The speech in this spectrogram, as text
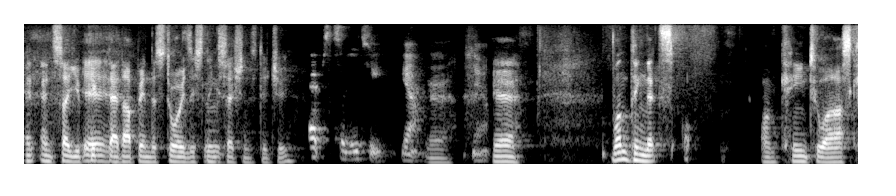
And, and so you picked yeah. that up in the story that's listening good. sessions, did you? Absolutely. Yeah. Yeah. Yeah. Yeah. One thing that's I'm keen to ask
